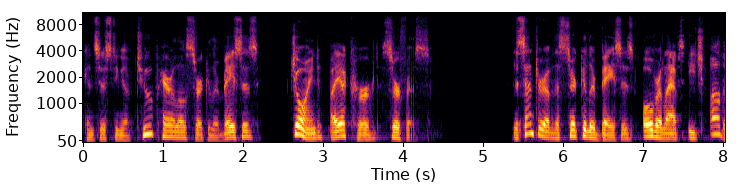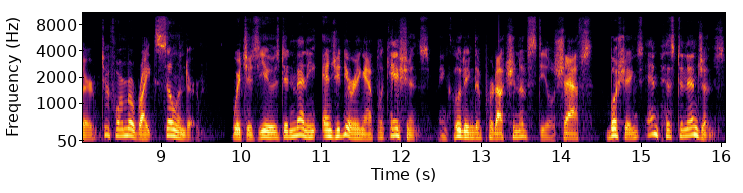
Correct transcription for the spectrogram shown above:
consisting of two parallel circular bases joined by a curved surface. The center of the circular bases overlaps each other to form a right cylinder, which is used in many engineering applications, including the production of steel shafts, bushings, and piston engines.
